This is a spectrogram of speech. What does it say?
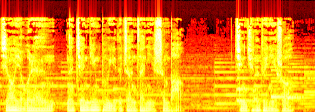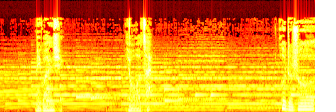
希望有个人能坚定不移的站在你身旁，轻轻的对你说：“没关系，有我在。”或者说，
